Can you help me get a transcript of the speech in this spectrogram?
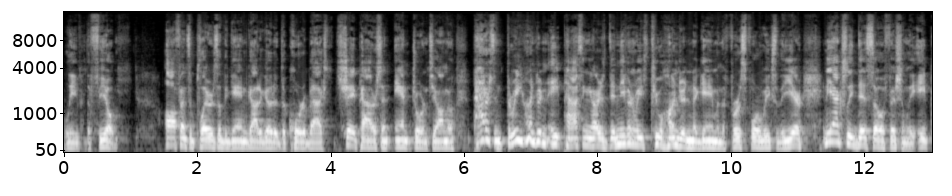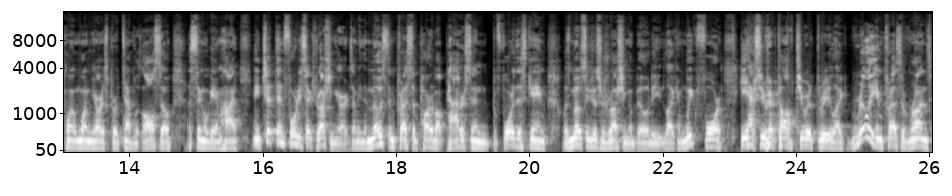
leave the field offensive players of the game got to go to the quarterbacks, Shea Patterson and Jordan Ta'amu. Patterson, 308 passing yards, didn't even reach 200 in a game in the first four weeks of the year, and he actually did so efficiently. 8.1 yards per attempt was also a single game high, and he chipped in 46 rushing yards. I mean, the most impressive part about Patterson before this game was mostly just his rushing ability. Like in week four, he actually ripped off two or three like really impressive runs,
